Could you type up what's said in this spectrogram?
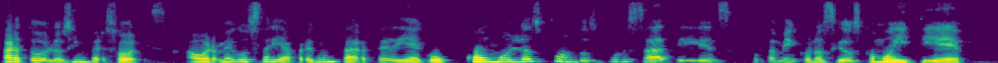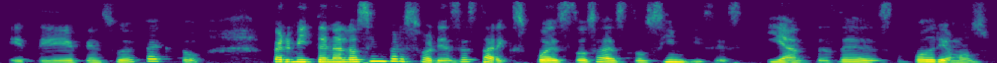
para todos los inversores. Ahora me gustaría preguntarte, Diego, cómo los fondos bursátiles, o también conocidos como ETF, ETF en su defecto, permiten a los inversores estar expuestos a estos índices. Y antes de esto, podríamos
